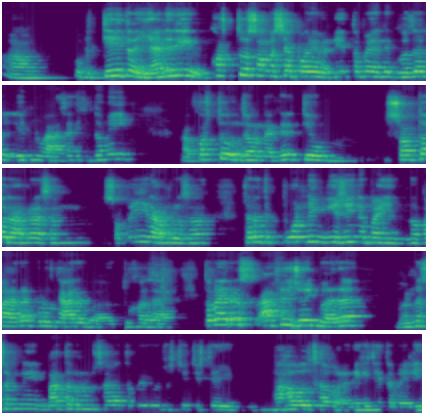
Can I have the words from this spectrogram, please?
अब त्यही त यहाँनिर कस्तो समस्या पऱ्यो भने तपाईँहरूले गजल लेख्नु भएको छ। एकदमै कस्तो हुन्छ भन्दाखेरि त्यो शब्द राम्रा छन् सबै राम्रो छ तर त्यो पढ्ने मिसै नपाइ नपाएर बरु गाह्रो भयो दुःख लाग्यो। तपाईँहरू आफै जोइन भएर भन्न सक्ने वातावरण छ तपाईँको जस्तै त्यस्तै माहौल छ भनेदेखि चाहिँ तपाईँले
